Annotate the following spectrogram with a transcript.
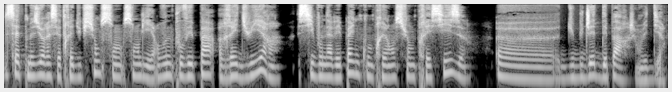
cette mesure et cette réduction sont, liées. Vous ne pouvez pas réduire si vous n'avez pas une compréhension précise euh, du budget de départ, j'ai envie de dire,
